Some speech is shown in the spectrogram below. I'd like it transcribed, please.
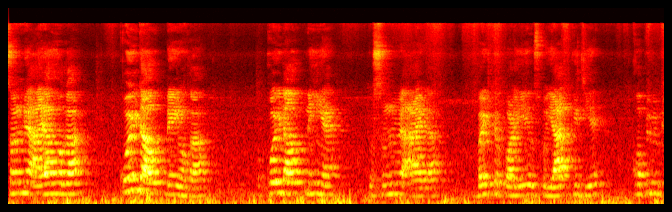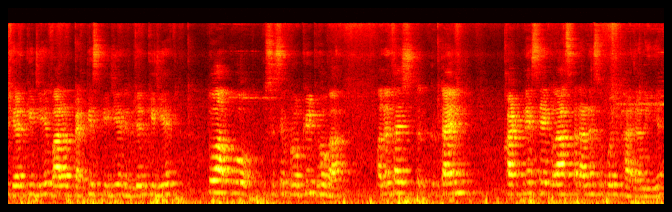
समझ में आया होगा, कोई डाउट नहीं होगा। तो कोई डाउट नहीं है तो समझ में आएगा। बैठ कर पढ़िए, उसको याद कीजिए कॉपी में शेयर कीजिए, बार बार प्रैक्टिस कीजिए रिविजन कीजिए तो आपको उससे प्रॉफिट होगा। अन्यथा इस टाइम काटने से क्लास कराने से कोई फ़ायदा नहीं है।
